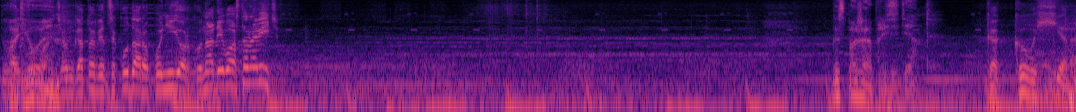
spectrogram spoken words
Твою мать, он готовится к удару по Нью-Йорку. Надо его остановить! Госпожа президент, Какого хера?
